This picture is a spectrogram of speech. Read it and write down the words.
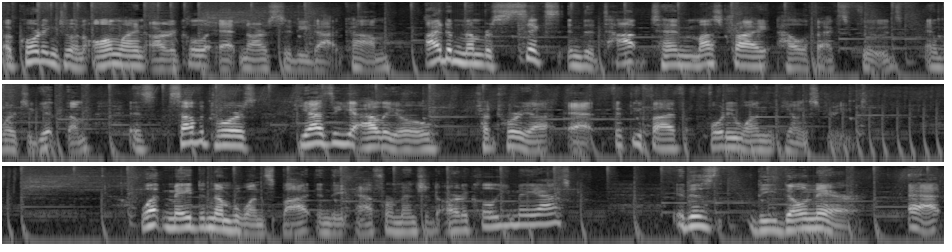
According to an online article at narcity.com, item number six in the top 10 must try Halifax foods and where to get them is Salvatore's Pizzaiolo Trattoria at 5541 Young Street. What made the number one spot in the aforementioned article, you may ask? It is the Donair, at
